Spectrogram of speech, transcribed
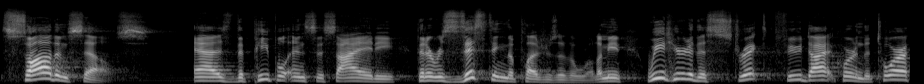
saw themselves as the people in society that are resisting the pleasures of the world. I mean, we adhere to this strict food diet according to the Torah.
